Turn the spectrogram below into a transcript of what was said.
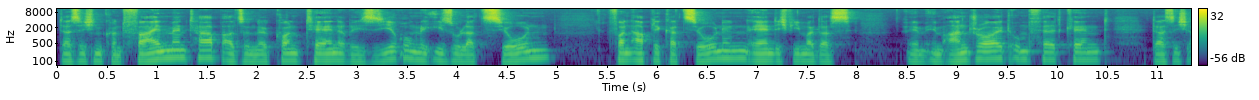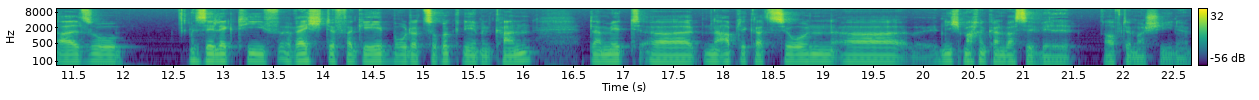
dass ich ein Confinement habe, also eine Containerisierung, eine Isolation von Applikationen, ähnlich wie man das im, im Android-Umfeld kennt, dass ich also selektiv Rechte vergeben oder zurücknehmen kann, damit äh, eine Applikation äh, nicht machen kann, was sie will auf der Maschine.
